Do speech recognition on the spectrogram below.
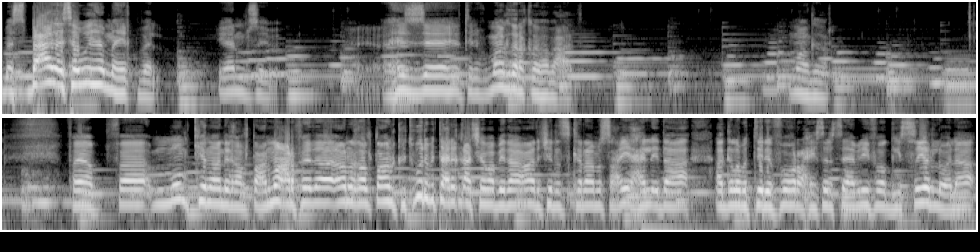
بس بعد أسويها ما يقبل. يعني مصيبه اهز ما أقدر أقلبها بعد. ما أقدر. فيب فممكن أنا غلطان ما أعرف إذا أنا غلطان كتبوا لي بالتعليقات شباب إذا أنا كنت كلامي صحيح هل إذا أقلب التليفون راح يصير السهم لي فوق يصير له؟ لا.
